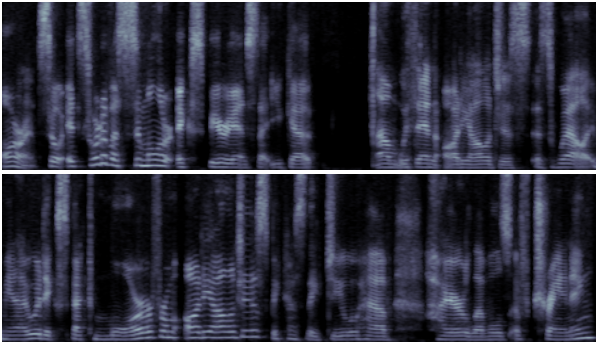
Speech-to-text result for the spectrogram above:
aren't. So it's sort of a similar experience that you get um, within audiologists as well. I mean, I would expect more from audiologists because they do have higher levels of training,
